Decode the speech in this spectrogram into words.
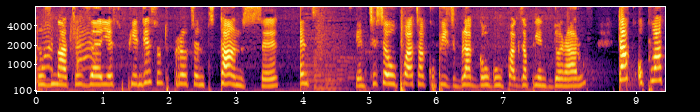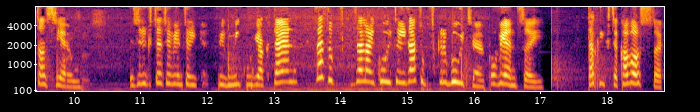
To znaczy, że jest 50% tańszy, więc, więc czy się opłaca kupić Black Google Pack za 5 dolarów? Tak, opłaca się. Jeżeli chcecie więcej filmików jak ten, zasubsk- zalajkujcie i zasubskrybujcie po więcej takich ciekawostek.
